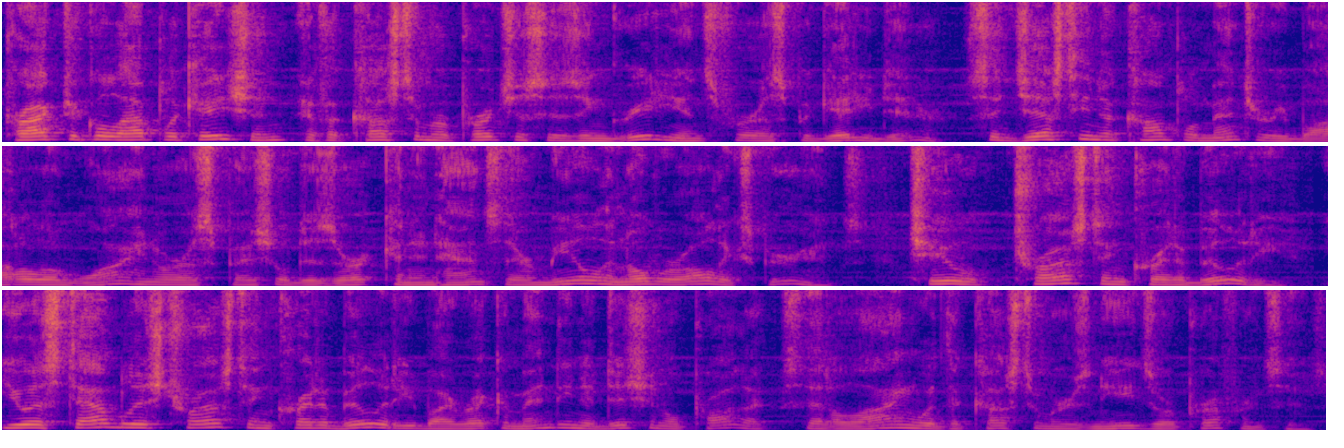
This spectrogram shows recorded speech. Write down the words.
Practical application if a customer purchases ingredients for a spaghetti dinner. Suggesting a complimentary bottle of wine or a special dessert can enhance their meal and overall experience. 2. Trust and credibility. You establish trust and credibility by recommending additional products that align with the customer's needs or preferences.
